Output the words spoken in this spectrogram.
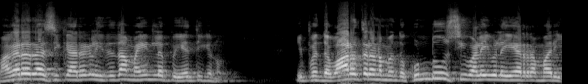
மகர ராசிக்காரர்கள் இதை தான் மைண்டில் இப்போ ஏற்றிக்கணும் இப்போ இந்த வாரத்தில் நம்ம இந்த குண்டூசி வளைவில் ஏறுற மாதிரி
